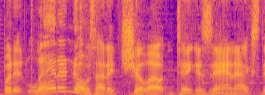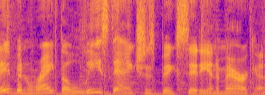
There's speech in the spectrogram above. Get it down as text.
But Atlanta knows how to chill out and take a Xanax. They've been ranked the least anxious big city in America.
